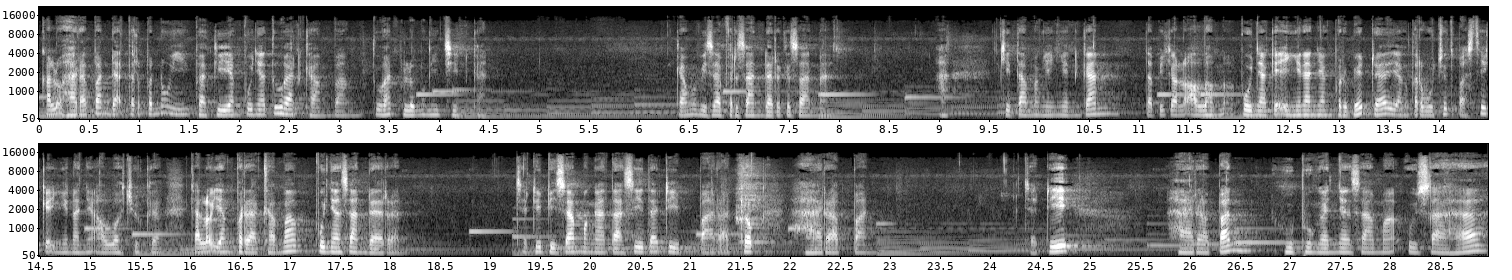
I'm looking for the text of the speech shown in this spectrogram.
Kalau harapan tidak terpenuhi bagi yang punya Tuhan gampang, Tuhan belum mengizinkan. Kamu bisa bersandar ke sana kita menginginkan tapi kalau Allah punya keinginan yang berbeda, yang terwujud pasti keinginannya Allah juga. Kalau yang beragama punya sandaran. Jadi bisa mengatasi tadi paradok harapan. Jadi harapan hubungannya sama usaha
